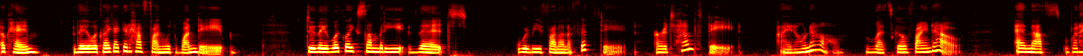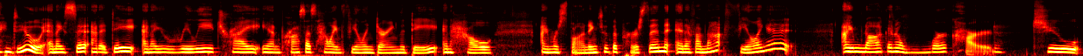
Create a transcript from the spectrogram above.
okay, they look like I could have fun with one date. Do they look like somebody that would be fun on a fifth date or a 10th date? I don't know. Let's go find out. And that's what I do. And I sit at a date and I really try and process how I'm feeling during the date and how I'm responding to the person. And if I'm not feeling it, I'm not going to work hard to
